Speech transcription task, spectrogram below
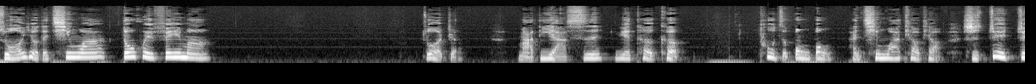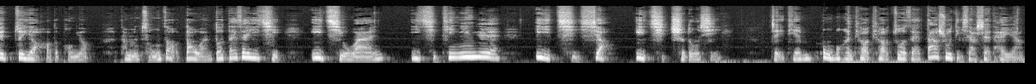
所有的青蛙都会飞吗？作者：马蒂亚斯·约特克。兔子蹦蹦和青蛙跳跳是最最最要好的朋友，他们从早到晚都待在一起，一起玩，一起听音乐，一起笑，一起吃东西。这天，蹦蹦和跳跳坐在大树底下晒太阳。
